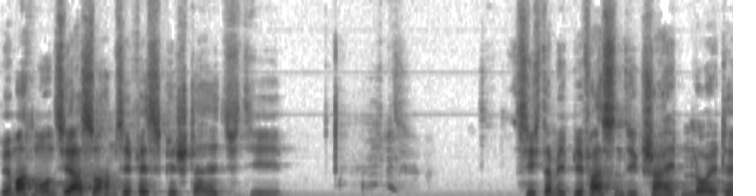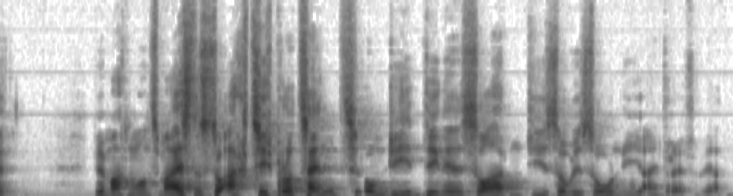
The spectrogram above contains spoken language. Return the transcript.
wir machen uns ja, so haben sie festgestellt, die sich damit befassen, die gescheiten Leute, wir machen uns meistens zu 80 Prozent um die Dinge Sorgen, die sowieso nie eintreffen werden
